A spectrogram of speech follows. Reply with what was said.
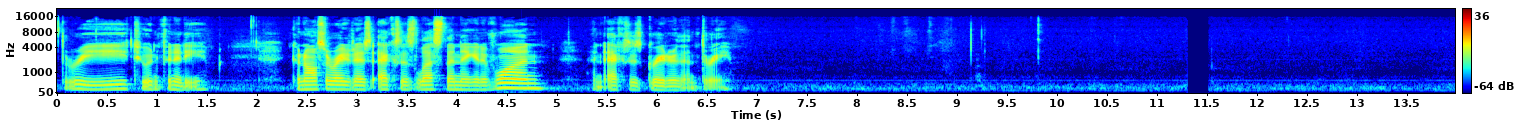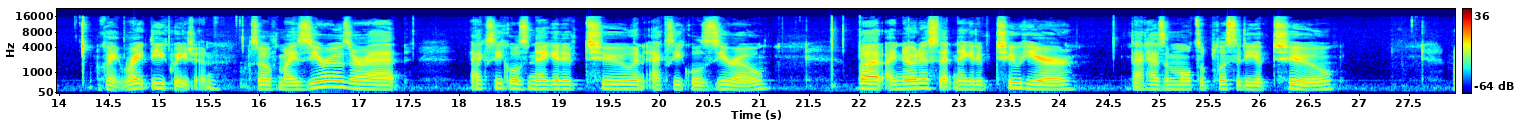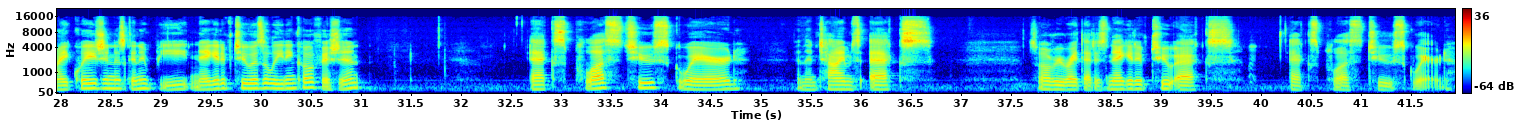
3 to infinity. You can also write it as x is less than negative 1 and x is greater than 3. Okay, write the equation. So if my zeros are at x equals negative 2 and x equals 0, but I notice that negative 2 here, that has a multiplicity of 2, my equation is going to be negative 2 as a leading coefficient, x plus 2 squared, and then times x. So I'll rewrite that as negative 2x, x plus 2 squared.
